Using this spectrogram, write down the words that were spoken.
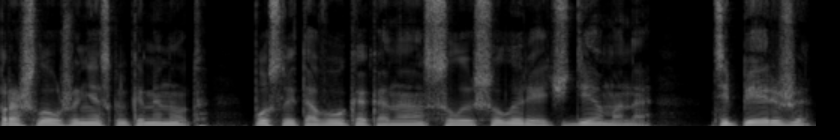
Прошло уже несколько минут после того, как она слышала речь демона. Теперь же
